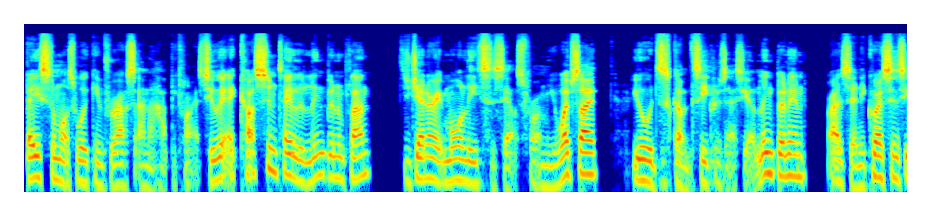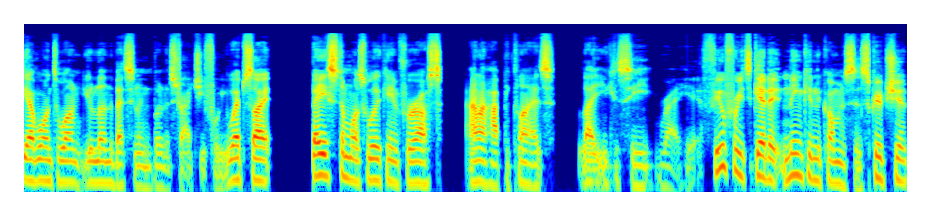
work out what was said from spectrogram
based on what's working for us and our happy clients. You'll get a custom tailored link building plan to generate more leads to sales from your website. You will discover the secrets of SEO link building, right? So any questions you have one to one, you'll learn the best link building strategy for your website based on what's working for us and our happy clients, like you can see right here. Feel free to get it, link in the comments description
